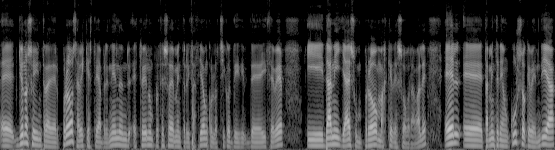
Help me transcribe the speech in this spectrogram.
eh, yo no soy un trader pro, sabéis que estoy aprendiendo, estoy en un proceso de mentorización con los chicos de, ICB y Dani ya es un pro más que de sobra, ¿vale? Él eh, también tenía un curso que vendía,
